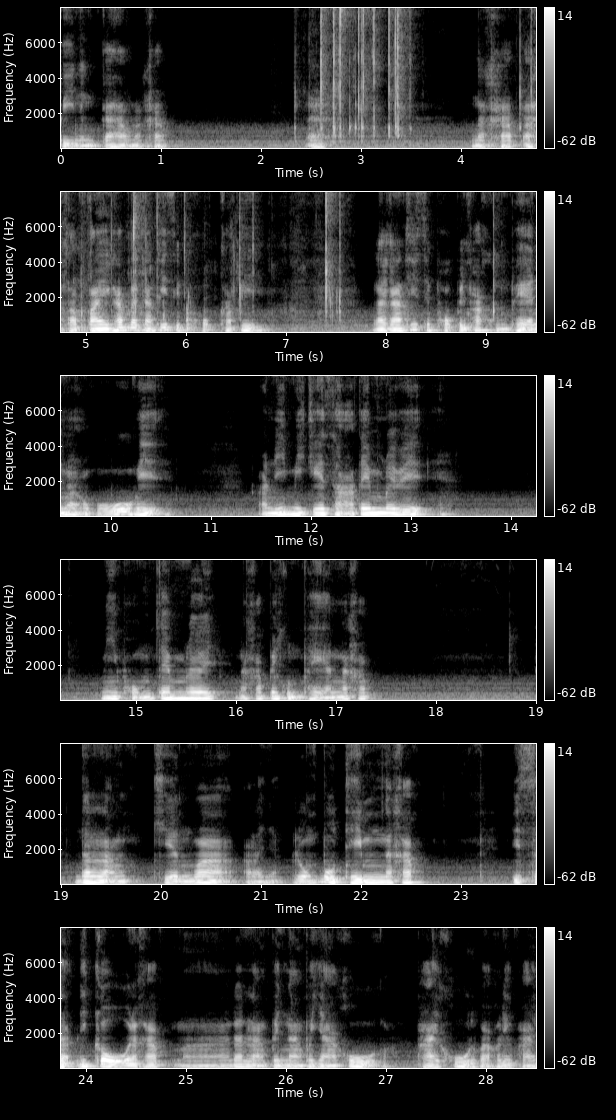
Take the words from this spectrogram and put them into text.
ปีหนึ่งเก้านะครับอะนะครับอะต่อไปครับรายการที่สิบหกครับพี่ รายการที่สิบหกเป็นภาคขุนแผนว่าโอ้โหพี่ อันนี้มีเกษาเต็มเลยพี่ มีผมเต็มเลยนะครับ เป็นขุนแผนนะครับ ด้านหลังเขียนว่าอะไรเนี่ยหลวงปู่ทิมนะครับ อิสริโกนะครับมาด้านหลังเป็นนางพญาคู่พายคู่หรือเปล่าเขาเรียกพาย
